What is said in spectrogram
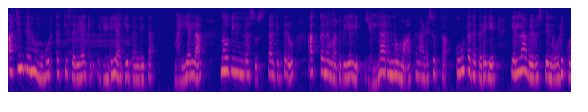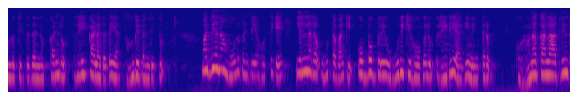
ಅಚಿಂತ್ಯನು ಮುಹೂರ್ತಕ್ಕೆ ಸರಿಯಾಗಿ ರೆಡಿಯಾಗಿ ಬಂದಿದ್ದ. ಮೈಯೆಲ್ಲ ನೋವಿನಿಂದ ಸುಸ್ತಾಗಿದ್ದರೂ ಅಕ್ಕನ ಮದುವೆಯಲ್ಲಿ ಎಲ್ಲರನ್ನೂ ಮಾತನಾಡಿಸುತ್ತಾ ಊಟದ ಕಡೆಗೆ ಎಲ್ಲ ವ್ಯವಸ್ಥೆ ನೋಡಿಕೊಳ್ಳುತ್ತಿದ್ದುದನ್ನು ಕಂಡು ರೇಖಾಳ ಹೃದಯ ತುಂಬಿ ಬಂದಿತ್ತು. ಮಧ್ಯಾಹ್ನ ಮೂರು ಗಂಟೆಯ ಹೊತ್ತಿಗೆ ಎಲ್ಲರ ಊಟವಾಗಿ ಒಬ್ಬೊಬ್ಬರೇ ಊರಿಗೆ ಹೋಗಲು ರೆಡಿಯಾಗಿ ನಿಂತರು. ಕೊರೋನಾ ಕಾಲ ಆದ್ದರಿಂದ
